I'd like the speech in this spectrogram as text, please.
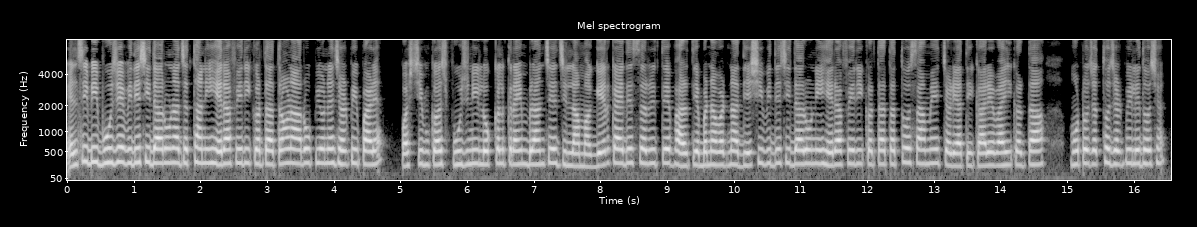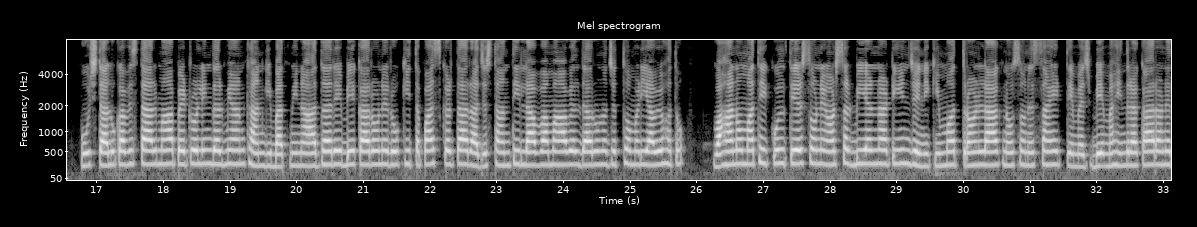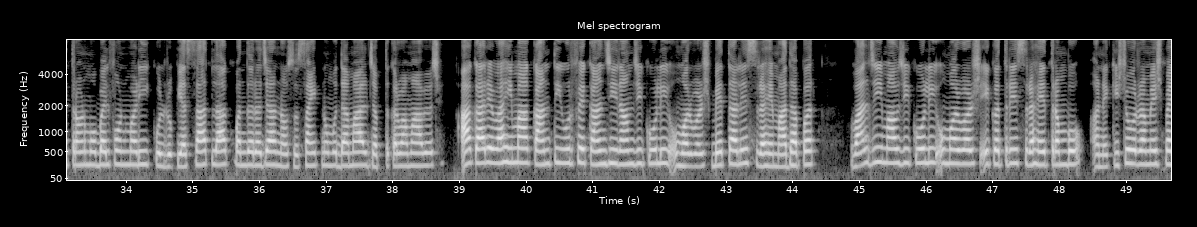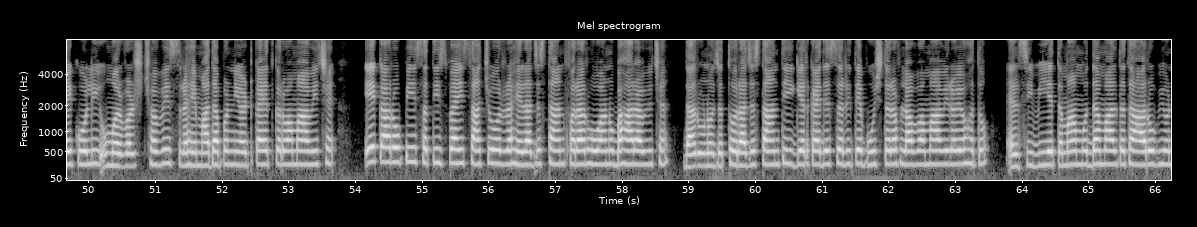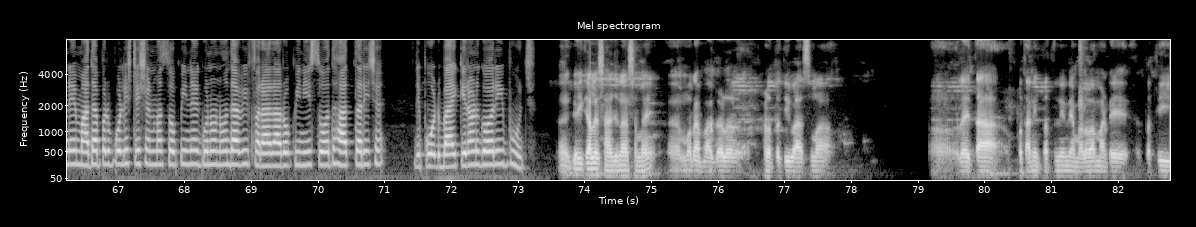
LCB ભુજે વિદેશી દારૂના જથ્થાની હેરાફેરી કરતા ત્રણ આરોપીઓને ઝડપી પાડ્યા. પશ્ચિમ કચ્છ ભુજની લોકલ ક્રાઇમ બ્રાન્ચે જિલ્લામાં ગેરકાયદેસર રીતે ભારતીય બનાવટના દેશી વિદેશી દારૂની હેરાફેરી કરતા તત્વો સામે ચડિયાતી કાર્યવાહી કરતા મોટો જથ્થો ઝડપી લીધો છે. ભુજ તાલુકા વિસ્તારમાં પેટ્રોલિંગ દરમિયાન ખાનગી બાતમીના આધારે બે કારોને રોકી તપાસ કરતા રાજસ્થાનથી લાવવામાં આવેલ દારૂનો જથ્થો મળી આવ્યો હતો. વાહનોમાંથી કુલ તેરસો ને અડસઠ બિયરના ટીન, જેની કિંમત ત્રણ લાખ નવસો ને સાહીઠ તેમજ બે મહિન્દ્રા કાર અને ત્રણ મોબાઈલ ફોન મળી. કુલ રૂપિયા સાત લાખ પંદર હજાર નવસો સાહીઠનો મુદ્દામાલ જપ્ત કરવામાં આવ્યો છે. આ કાર્યવાહીમાં કાંતિ ઉર્ફે કાનજી રામજી કોલી ઉંમર વર્ષ બેતાલીસ, રહે માધાપર. વાલજી માવજી કોલી ઉંમર વર્ષ એકત્રીસ, રહે ત્રંબો. અને કિશોર રમેશભાઈ કોલી ઉંમર વર્ષ છવ્વીસ, રહે માધાપરની અટકાયત કરવામાં આવી છે. એક આરોપી સતીશભાઈ સાચોર રહે રાજસ્થાન, ફરાર હોવાનું બહાર આવ્યું છે. દારૂનો જથ્થો રાજસ્થાનથી ગેરકાયદેસર રીતે ભુજ તરફ લાવવામાં આવી રહ્યો હતો. એલસીબીએ તમામ મુદ્દામાલ તથા આરોપીઓને માધાપર પોલીસ સ્ટેશનમાં સોંપીને ગુનો નોંધાવી ફરાર આરોપીની શોધ હાથ ધરી છે. Report by Kiran Gauri, Bhuj. ગઈકાલે સાંજના સમયે મોરાબાગળ હળપતિવાસમાં રહેતા પોતાની પત્નીને મળવા માટે પતિ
